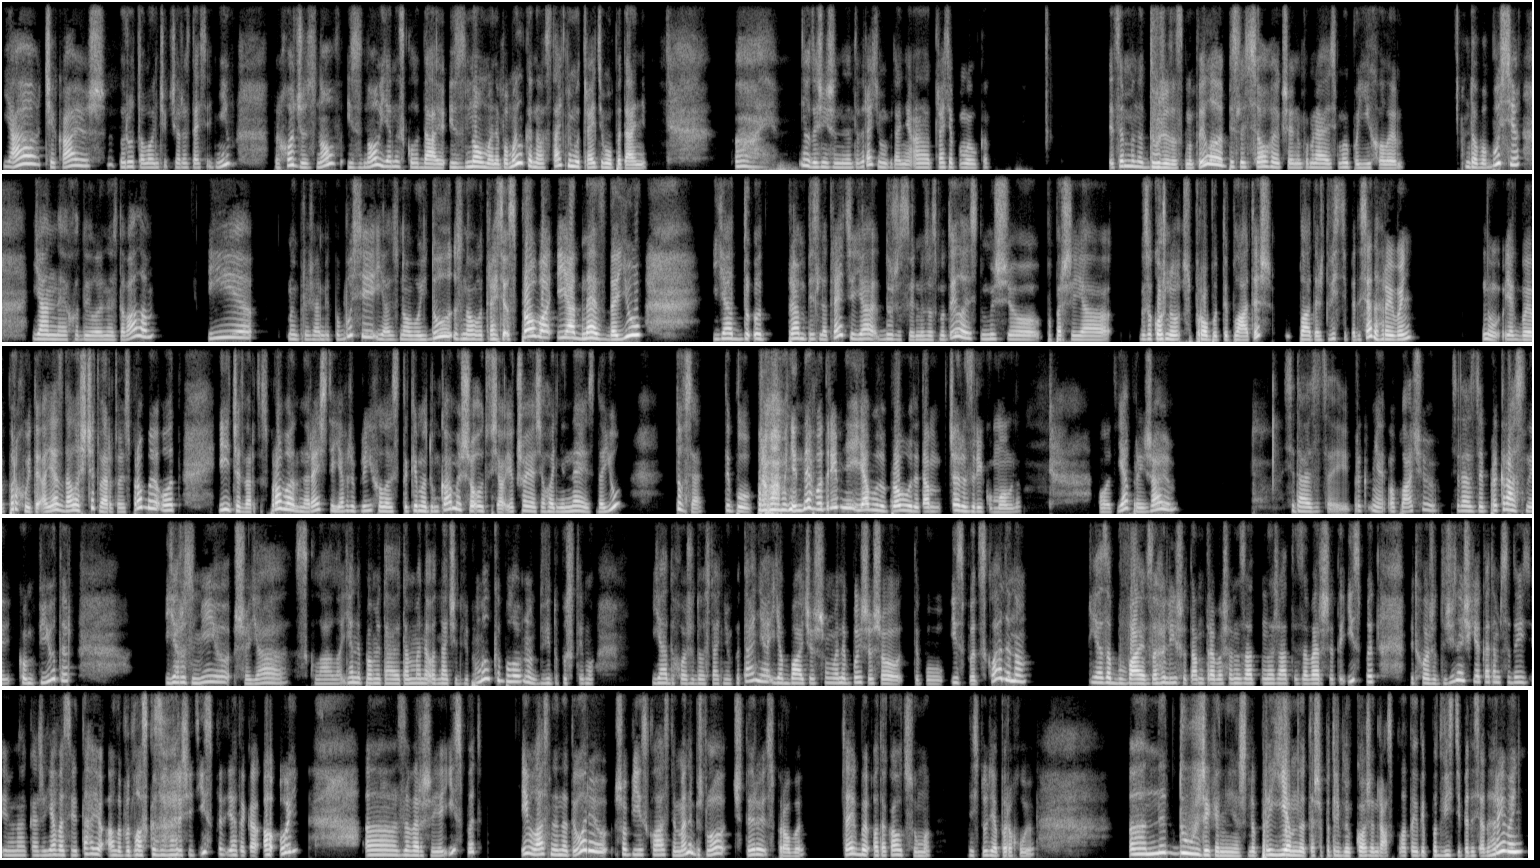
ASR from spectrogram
Я чекаю беру талончик через 10 днів, приходжу знов, і знов я не складаю. І знов в мене помилка на останньому третьому питанні. Ой, ну, точніше, не на третьому питанні, а третя помилка. І це мене дуже засмутило. Після цього, якщо я не помиляюсь, ми поїхали до бабусі. Я не ходила, не здавала. І ми приїжджаємо від бабусі, я знову йду, знову третя спроба, і я не здаю. Я прямо після третьої я дуже сильно засмутилась, тому що, по-перше, я за кожну спробу ти платиш, платиш 250 гривень. Ну, якби порахуйте, а я здала з четвертої спроби, от, і четверта спроба, нарешті я вже приїхала з такими думками, що от все, якщо я сьогодні не здаю, то все. Типу, права мені не потрібні, і я буду пробувати там через рік умовно. От, я приїжджаю, сідаю за цей ні, оплачую, сідаю за цей прекрасний комп'ютер. Я розумію, що я склала. Я не пам'ятаю, там в мене одна чи дві помилки було, ну, дві допустимо. Я доходжу до останнього питання, я бачу, що в мене пише, що, типу, іспит складено. Я забуваю взагалі, що там треба ще назад нажати завершити іспит. Підходжу до жіночки, яка там сидить, і вона каже: Я вас вітаю, але, будь ласка, завершіть іспит. Я така, а ой, а, завершую я іспит. І, власне, на теорію, щоб її скласти, в мене пішло 4 спроби. Це якби отака от сума. Десь тут я порахую. Е, Не дуже, звісно, приємно те, що потрібно кожен раз платити по 250 гривень.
